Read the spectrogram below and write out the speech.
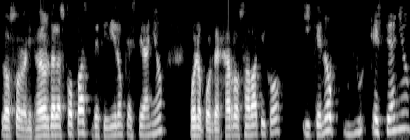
los organizadores de las copas decidieron que este año, bueno, pues dejarlo sabático y que no, que este año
